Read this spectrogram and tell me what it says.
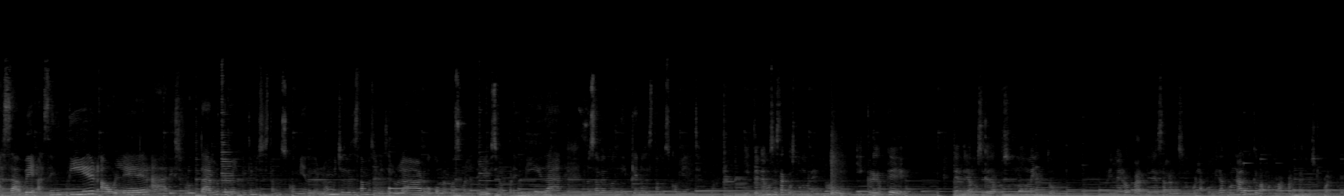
a saber, a sentir, a oler, a disfrutar lo que realmente nos estamos comiendo, ¿no? Muchas veces estamos en el celular o comemos con la televisión prendida, no sabemos ni qué nos estamos comiendo. Y tenemos esa costumbre, ¿no? Y, creo que tendríamos que darnos un momento, primero, para tener esa relación con la comida, con algo que va a formar parte de nuestro cuerpo.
